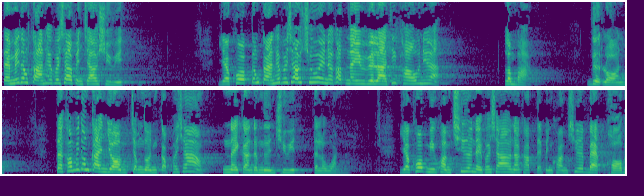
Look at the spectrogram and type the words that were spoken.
แต่ไม่ต้องการให้พระเจ้าเป็นเจ้าชีวิต ยาโคบต้องการให้พระเจ้าช่วยนะครับ ในเวลาที่เขาเนี่ยลำบากเดือดร้อน แต่เขาไม่ต้องการยอมจำนนกับพระเจ้าในการดำเนินชีวิตแต่ละวันยาโคบมีความเชื่อในพระเจ้านะครับ แต่เป็นความเชื่อแบบขอไป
